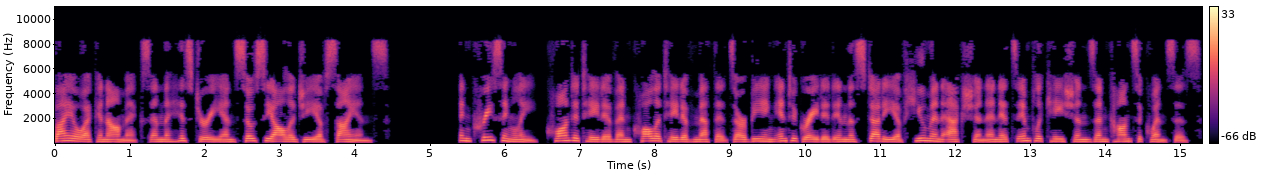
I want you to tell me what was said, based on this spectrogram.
bioeconomics and the history and sociology of science. Increasingly, quantitative and qualitative methods are being integrated in the study of human action and its implications and consequences.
